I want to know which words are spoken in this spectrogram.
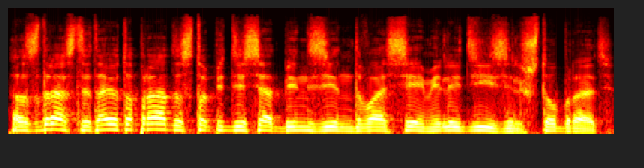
Здравствуйте, Toyota Prado 150 бензин 2.7 или дизель дизель, что брать?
